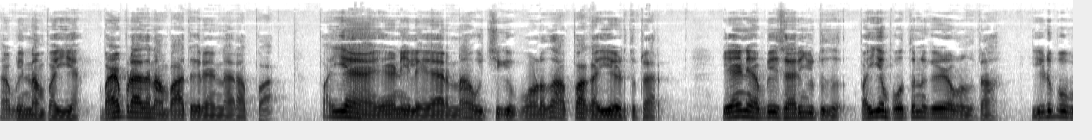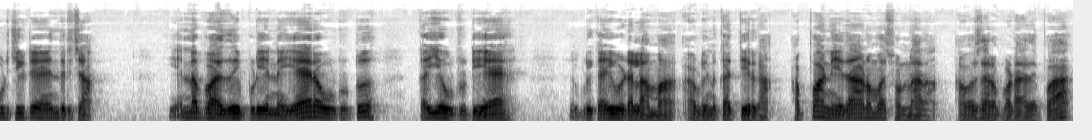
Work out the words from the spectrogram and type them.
அப்படின்னு நான் பையன். பயப்படாத நான் பார்த்துக்கிறேன்னார் அப்பா. பையன் ஏணியில் ஏறினா உச்சிக்கு போனதும் அப்பா கையை எடுத்துட்டார். ஏணி அப்படியே சரிஞ்சுட்டுது. பையன் பொத்துன்னு கீழே விழுந்துட்டான். இடுப்பு பிடிச்சிக்கிட்டே எழுந்திரிச்சான். என்னப்பா இது? இப்படி என்னை ஏற விட்டுட்டு கையை விட்டுட்டியே? இப்படி கை விடலாமா? அப்படின்னு கத்தியிருக்கான். அப்பா நிதானமாக சொன்னாராம். அவசரப்படாதேப்பா.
